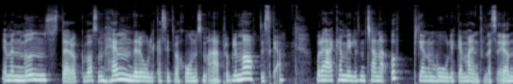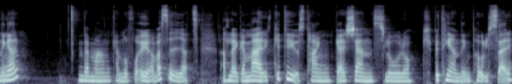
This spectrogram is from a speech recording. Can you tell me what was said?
ja, men mönster och vad som händer i olika situationer som är problematiska. Och det här kan vi liksom träna upp genom olika mindfulnessövningar. Där man kan då få öva sig i att, att lägga märke till just tankar, känslor och beteendeimpulser.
